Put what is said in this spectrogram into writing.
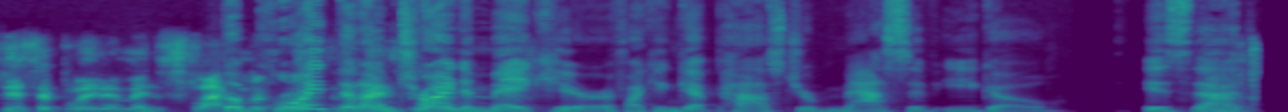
want me you. to do? Discipline him and slap the him across point the that I'm trying to make here, if I can get past your massive ego, is that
